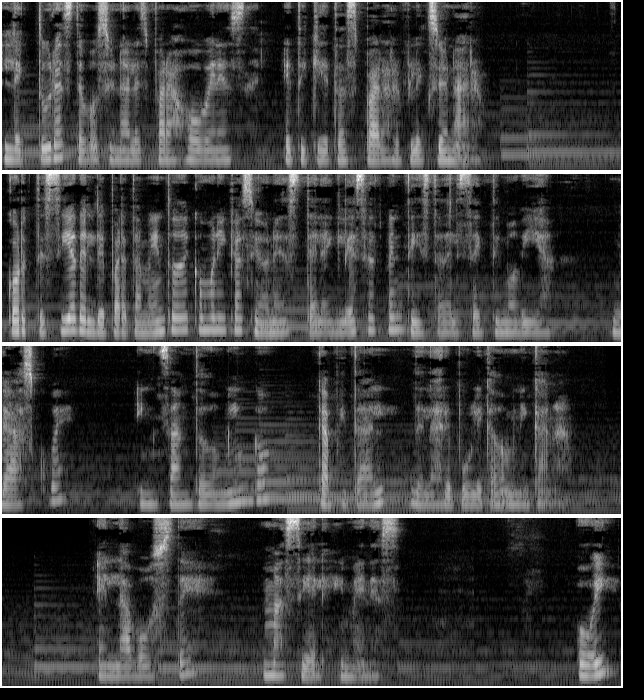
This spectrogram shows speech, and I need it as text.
Lecturas devocionales para jóvenes, etiquetas para reflexionar. Cortesía del Departamento de Comunicaciones de la Iglesia Adventista del Séptimo Día, Gascue, en Santo Domingo, capital de la República Dominicana. En la voz de Maciel Jiménez. Hoy,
